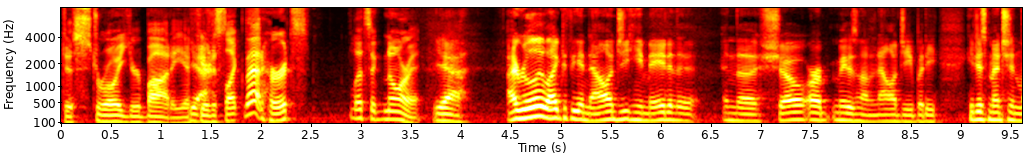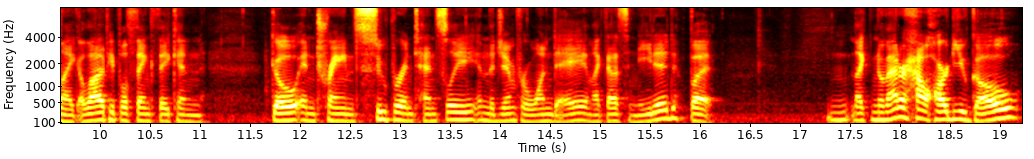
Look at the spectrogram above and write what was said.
destroy your body. If Yeah. you're just like that hurts, let's ignore it. Yeah, I really liked the analogy he made in the in the show, or maybe it's not an analogy, but he he just mentioned like a lot of people think they can go and train super intensely in the gym for one day and like that's needed, but like no matter how hard you go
